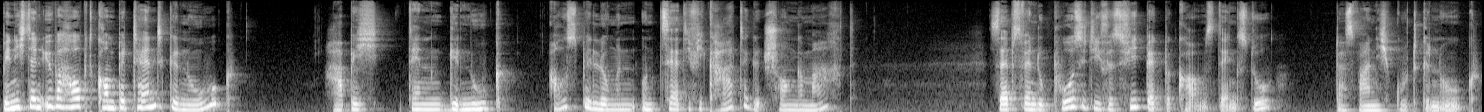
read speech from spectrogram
Bin ich denn überhaupt kompetent genug? Habe ich denn genug Ausbildungen und Zertifikate schon gemacht? Selbst wenn du positives Feedback bekommst, denkst du, das war nicht gut genug.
